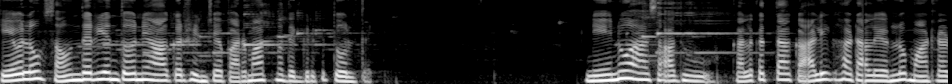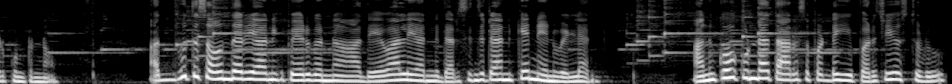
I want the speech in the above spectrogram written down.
కేవలం సౌందర్యంతోనే ఆకర్షించే పరమాత్మ దగ్గరికి తోలుతాయి. నేను ఆ సాధువు కలకత్తా కాళీఘాట్ ఆలయంలో మాట్లాడుకుంటున్నాం. అద్భుత సౌందర్యానికి పేరుగన్న ఆ దేవాలయాన్ని దర్శించడానికే నేను వెళ్ళాను. అనుకోకుండా తారసపడ్డ ఈ పరిచయస్తుడు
